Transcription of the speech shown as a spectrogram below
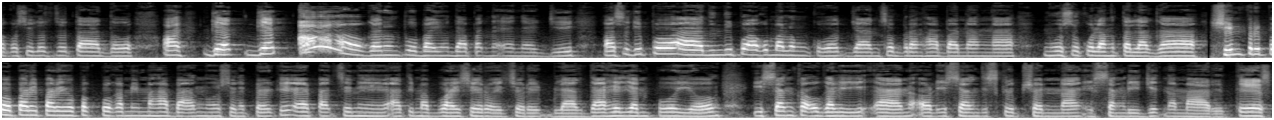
Ako si Lods Dotado. Ay, get, get, ow! Ganun po ba yung dapat na energy? Ah, sige po, ah, hindi po ako malungkot dyan. Sobrang haba ng ah, nguso ko lang talaga. Siyempre po, pare-pareho pa po kami mahaba ang nguso ni Perky F at si ni Ate Mabuhay 0808 Vlog. Dahil yan po yung isang kaugalian or isang description ng isang legit na marites.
